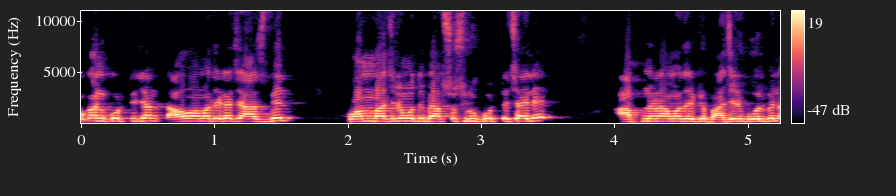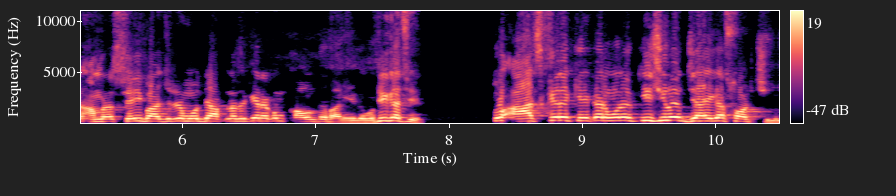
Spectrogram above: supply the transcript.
দোকান করতে চান তাও আমাদের কাছে আসবেন। কম বাজারের মধ্যে ব্যবসা শুরু করতে চাইলে আপনারা আমাদেরকে বাজার বলবেন, আমরা সেই বাজারের মধ্যে আপনাদেরকে এরকম কাউন্টার বানিয়ে দেবো, ঠিক আছে? তো আজকের কেকার মনে কি ছিল? জায়গা শর্ট ছিল।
